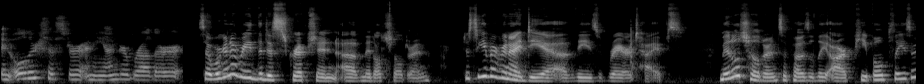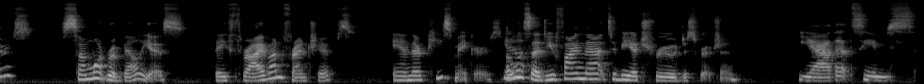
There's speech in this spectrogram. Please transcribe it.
an older sister and a younger brother. So, we're going to read the description of middle children, just to give everyone an idea of these rare types. Middle children supposedly are people pleasers, somewhat rebellious, they thrive on friendships, and they're peacemakers. Yeah. Alyssa, do you find that to be a true description? Yeah, that seems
